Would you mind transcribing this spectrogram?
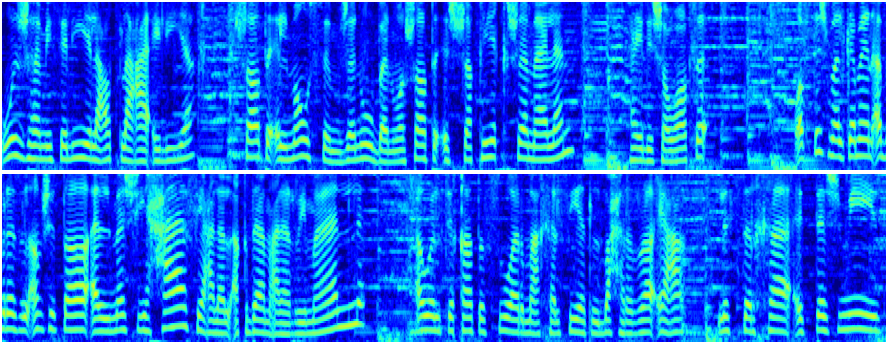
وجهة مثالية لعطلة عائلية. شاطئ الموسم جنوبا وشاطئ الشقيق شمالا. هيدي شواطئ وبتشمل كمان أبرز الأنشطة المشي حافي على الأقدام على الرمال أو التقاط الصور مع خلفية البحر الرائعة الاسترخاء التشميس.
